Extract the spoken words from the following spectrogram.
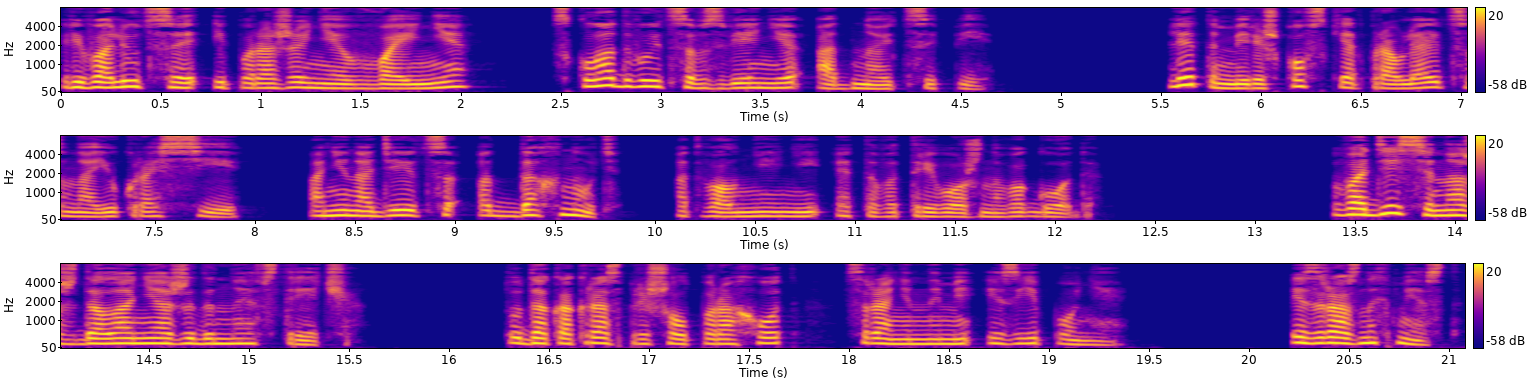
Революция и поражение в войне складываются в звенья одной цепи. Летом Мережковские отправляются на юг России. Они надеются отдохнуть от волнений этого тревожного года. В Одессе нас ждала неожиданная встреча. Туда как раз пришел пароход с ранеными из Японии. Из разных мест.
